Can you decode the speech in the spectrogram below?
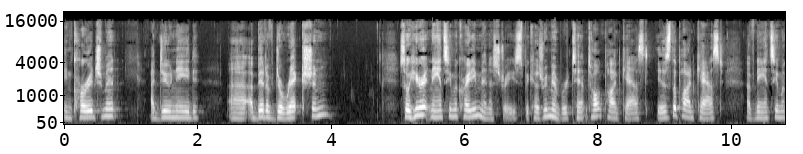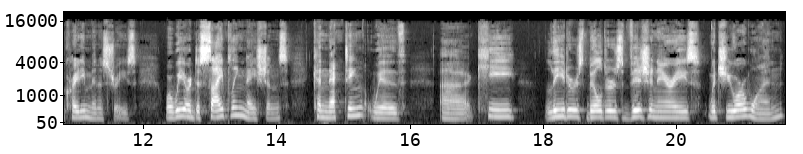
encouragement. I do need uh, a bit of direction. So, here at Nancy McCready Ministries, because remember, Tent Talk Podcast is the podcast of Nancy McCready Ministries, where we are discipling nations, connecting with uh, key leaders, builders, visionaries, which you are one,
